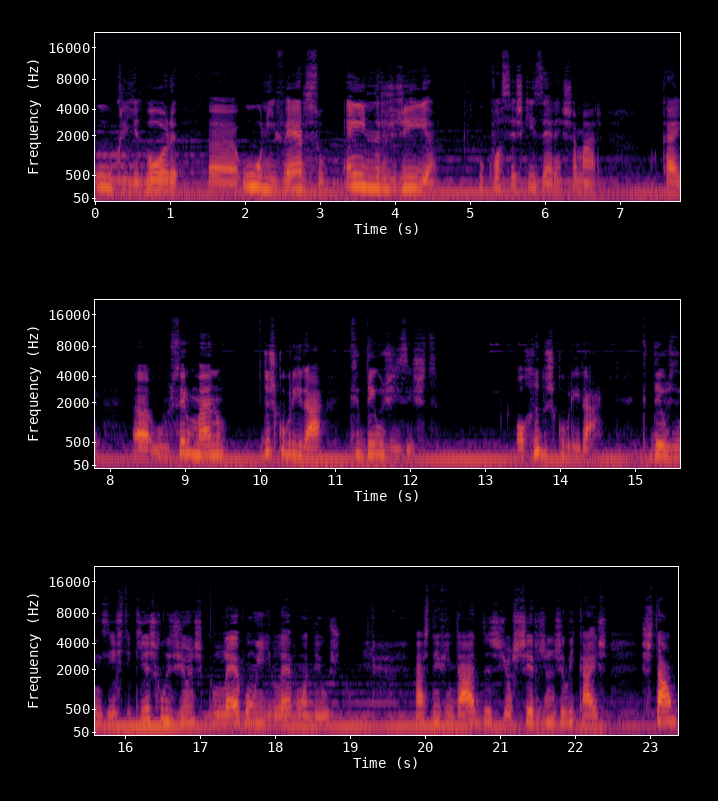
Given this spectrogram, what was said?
o Criador uh, o universo, a energia, o que vocês quiserem chamar, ok? Uh, o ser humano descobrirá que Deus existe, ou redescobrirá que Deus existe e que as religiões que levam e levam a Deus, às divindades e aos seres angelicais, estão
